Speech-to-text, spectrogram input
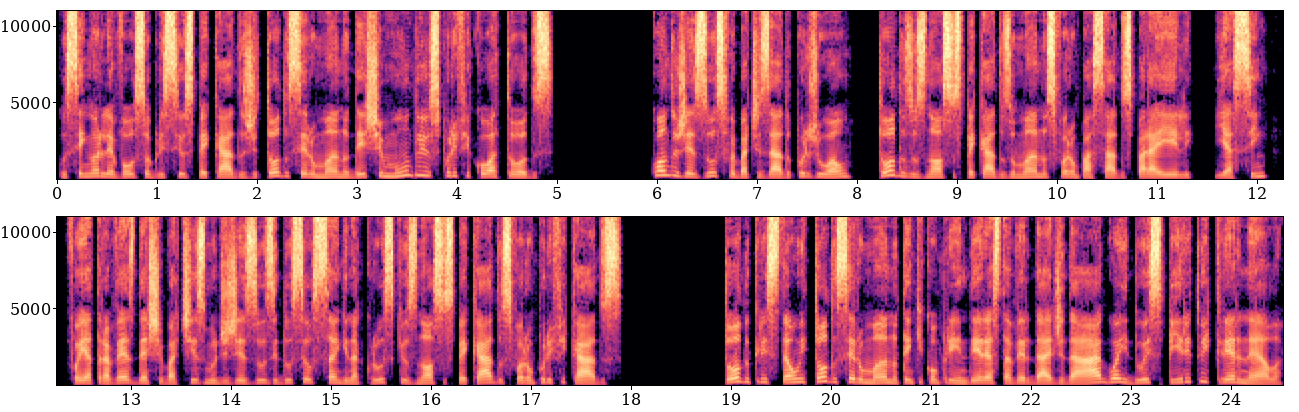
o Senhor levou sobre si os pecados de todo ser humano deste mundo e os purificou a todos. Quando Jesus foi batizado por João, todos os nossos pecados humanos foram passados para ele, e assim, foi através deste batismo de Jesus e do seu sangue na cruz que os nossos pecados foram purificados. Todo cristão e todo ser humano tem que compreender esta verdade da água e do Espírito e crer nela.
